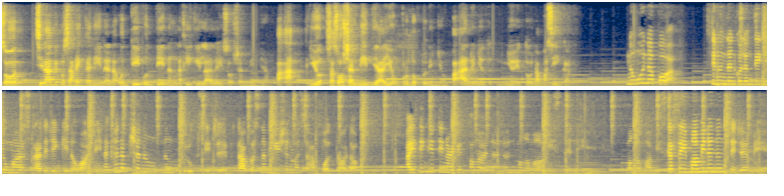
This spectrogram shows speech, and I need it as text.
So, sinabi mo sa akin kanina na unti-unti nang nakikilala yung social media. Paa, yung, sa social media, yung produkto ninyo, paano nyo, nyo ito napasikat? Nung una po, sinundan ko lang din yung mga strategy yung ginawa niya. Naghanap siya ng, ng group si Jem. Tapos namigay siya ng mga sample product. I think yung tinarget pa nga na nun, mga mommies din eh. Mga mommies. Kasi mommy na nun si Jem eh.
